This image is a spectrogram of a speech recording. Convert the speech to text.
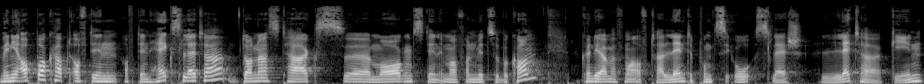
wenn ihr auch Bock habt auf den, auf den Hexletter, donnerstags äh, morgens den immer von mir zu bekommen, dann könnt ihr einfach mal auf talente.co slash letter gehen.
